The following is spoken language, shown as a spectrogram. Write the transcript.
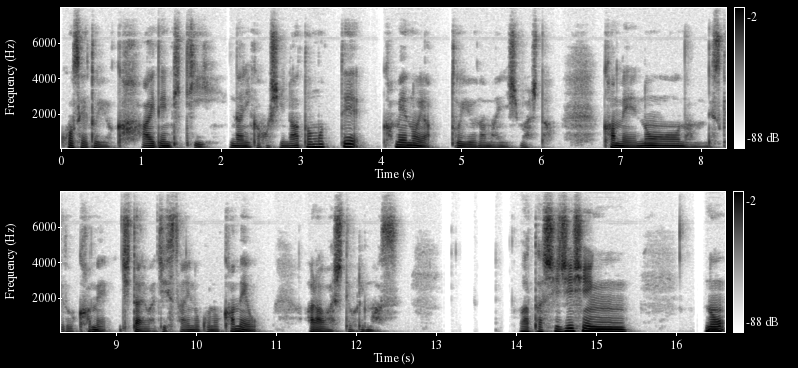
個性というか、アイデンティティ、何か欲しいなと思って、亀の屋という名前にしました。亀のなんですけど、亀自体は実際のこの亀を表しております。私自身の、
